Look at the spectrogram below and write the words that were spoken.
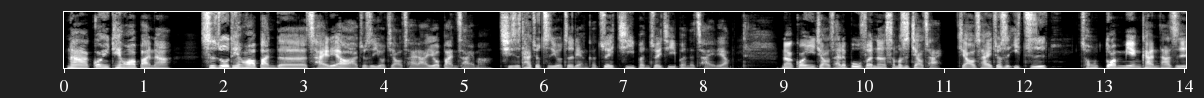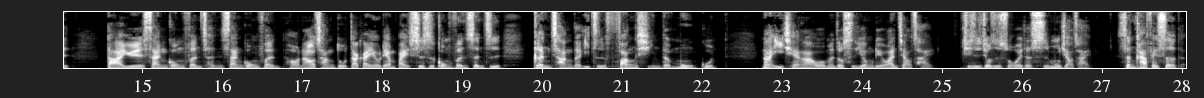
那关于天花板啊。制作天花板的材料啊，就是有脚材啦，有板材嘛。其实它就只有这两个最基本、最基本的材料。那关于脚材的部分呢？什么是脚材？脚材就是一支从断面看，它是大约三公分乘三公分，好，然后长度大概有两百四十公分，甚至更长的一支方形的木棍。那以前啊，我们都使用柳安脚材，其实就是所谓的实木脚材，深咖啡色的。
